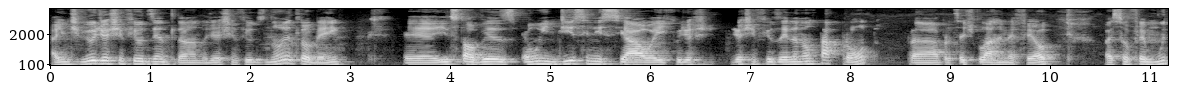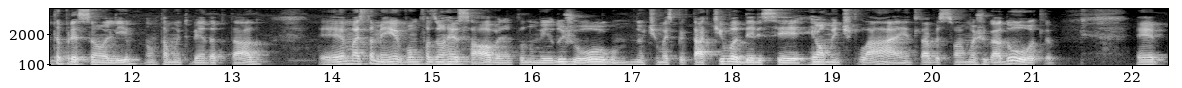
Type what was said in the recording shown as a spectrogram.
A gente viu o Justin Fields entrando, o Justin Fields não entrou bem, é, isso talvez é um indício inicial aí que o Justin Fields ainda não está pronto para ser titular na NFL, vai sofrer muita pressão ali, não está muito bem adaptado. É, mas também vamos fazer uma ressalva, né? Tô no meio do jogo, não tinha uma expectativa dele ser realmente titular, entrava só em uma jogada ou outra. É,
